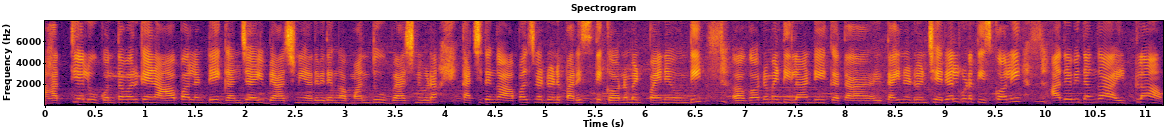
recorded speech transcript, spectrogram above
హత్యలు కొంతవరకైనా ఆపాలంటే గంజాయి బ్యాచ్ని అదేవిధంగా మందు బ్యాచ్ని కూడా ఖచ్చితంగా ఆపాల్సినటువంటి పరిస్థితి గవర్నమెంట్ పైనే ఉంది. గవర్నమెంట్ ఇలాంటి తగినటువంటి చర్యలు కూడా తీసుకోవాలి. అదేవిధంగా ఇట్లా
